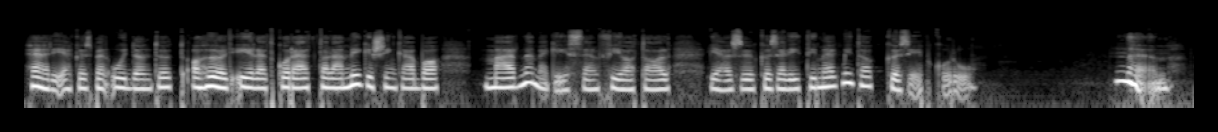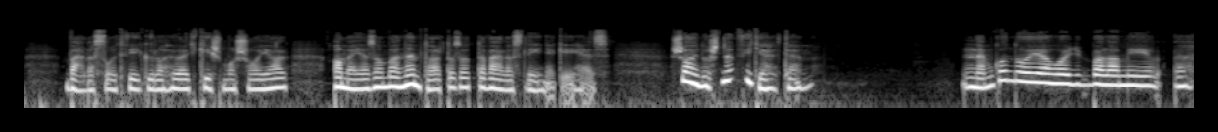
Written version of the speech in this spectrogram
Harry eközben úgy döntött, a hölgy életkorát talán mégis inkább a már nem egészen fiatal jelző közelíti meg, mint a középkorú. Nem, válaszolt végül a hölgy kis mosolyjal, amely azonban nem tartozott a válasz lényegéhez. Sajnos nem figyeltem. Nem gondolja, hogy valami... Eh,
